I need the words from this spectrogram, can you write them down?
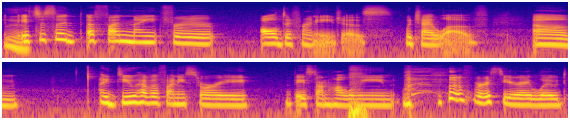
yeah. it's just a, a fun night for all different ages, which I love. Um, I do have a funny story based on Halloween. the first year I lived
